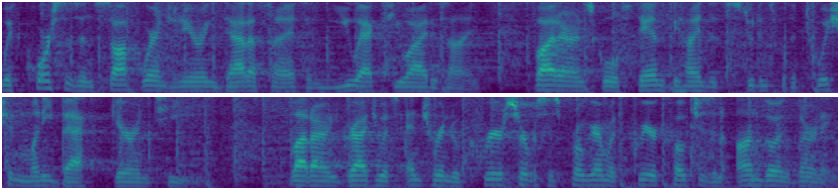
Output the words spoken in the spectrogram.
with courses in software engineering, data science, and UX UI design. Flatiron School stands behind its students with a tuition money back guarantee. Flatiron graduates enter into a career services program with career coaches and ongoing learning.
